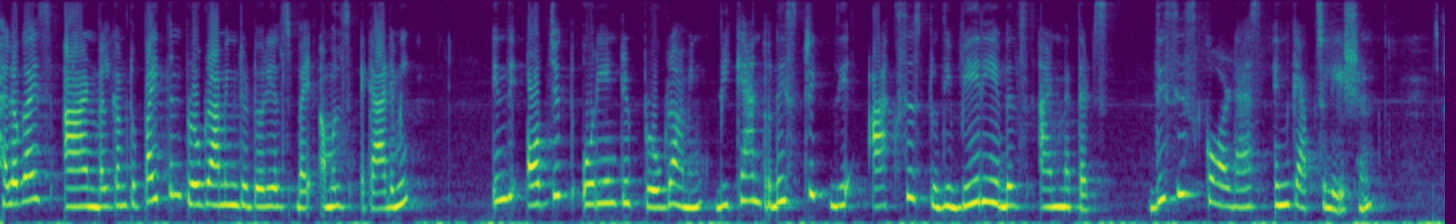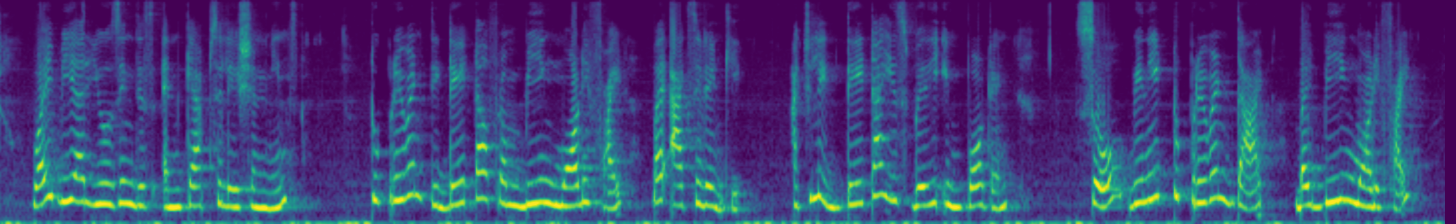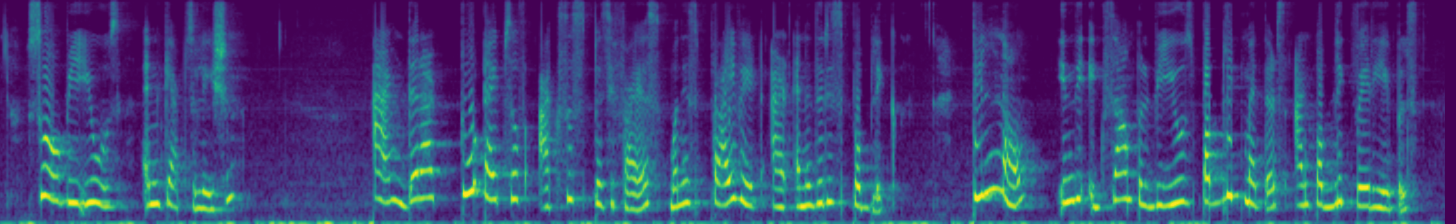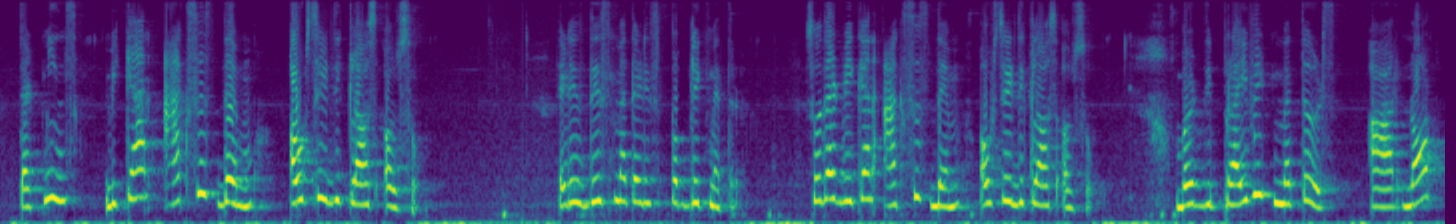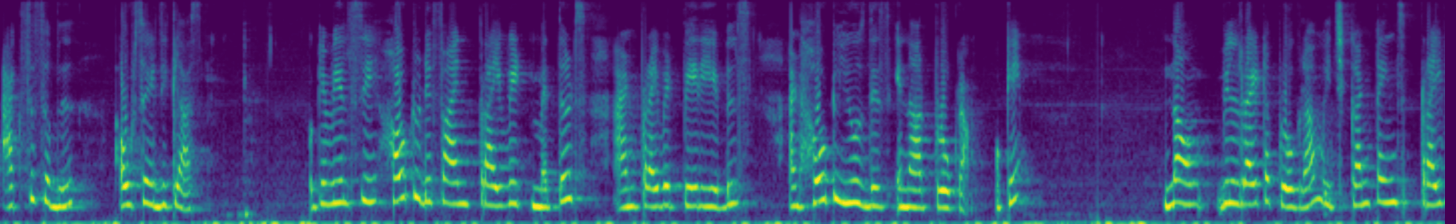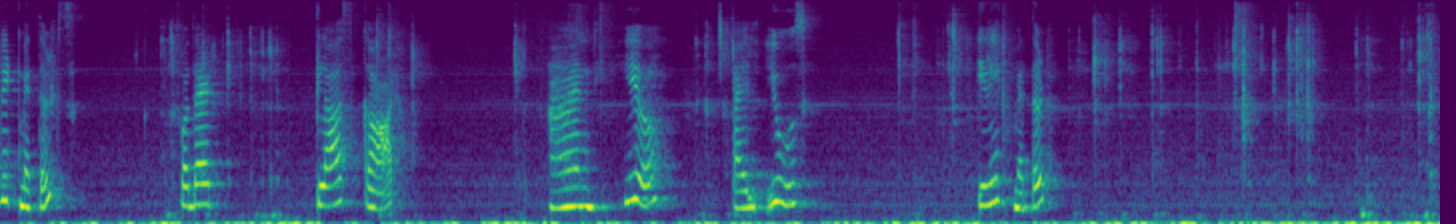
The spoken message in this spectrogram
Hello guys and welcome to Python programming tutorials by Amul's Academy. In the object oriented programming, we can restrict the access to the variables and methods. This is called as encapsulation. Why we are using this encapsulation means to prevent the data from being modified by accidentally. Actually data is very important so we need to prevent that by being modified so we use encapsulation. And there are two types of access specifiers. One is private and another is public. Till now in the example we use public methods and public variables. That means we can access them outside the class also. That is this method is public method. So that we can access them outside the class also. But the private methods are not accessible outside the class. Okay we'll see how to define private methods and private variables and how to use this in our program okay? Now we'll write a program which contains private methods for that class car. And here I'll use init method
